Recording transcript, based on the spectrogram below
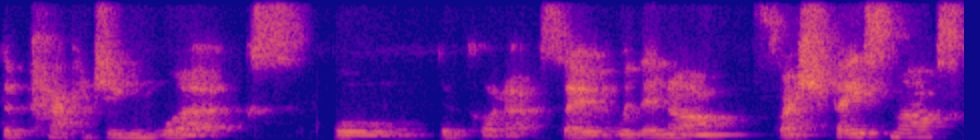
the packaging works for the product. So within our fresh face mask,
